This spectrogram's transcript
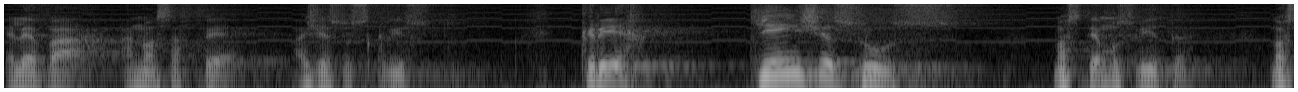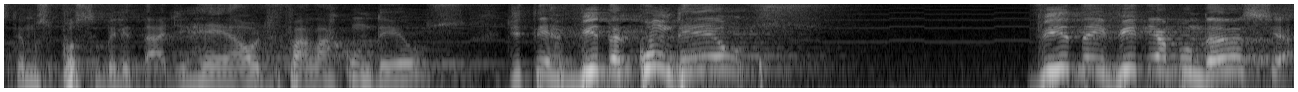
é levar a nossa fé a Jesus Cristo, crer que em Jesus nós temos vida, nós temos possibilidade real de falar com Deus, de ter vida com Deus vida e vida em abundância,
